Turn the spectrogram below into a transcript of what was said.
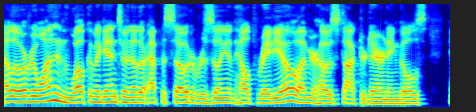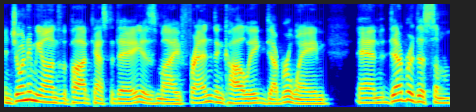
Hello, everyone, and welcome again to another episode of Resilient Health Radio. I'm your host, Dr. Darin Ingels. And joining me on the podcast today is my friend and colleague, Debora Wayne. And Debora does some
